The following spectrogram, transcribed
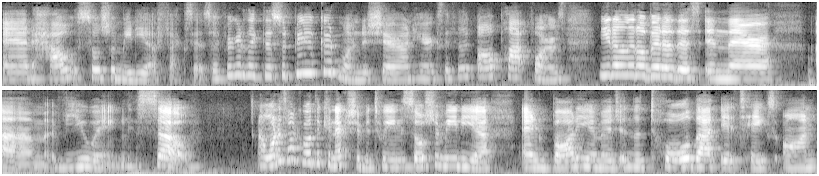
and how social media affects it. So I figured like this would be a good one to share on here because I feel like all platforms need a little bit of this in their um, viewing. So I want to talk about the connection between social media and body image and the toll that it takes on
